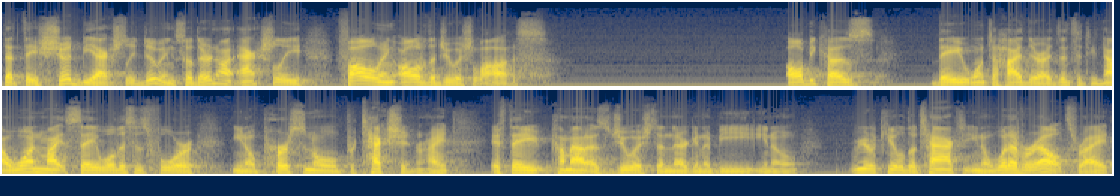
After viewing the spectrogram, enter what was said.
that they should be actually doing. So they're not actually following all of the Jewish laws all because they want to hide their identity. Now, one might say, well, this is for, you know, personal protection, right? If they come out as Jewish, then they're going to be, you know, ridiculed, attacked, you know, whatever else, right?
